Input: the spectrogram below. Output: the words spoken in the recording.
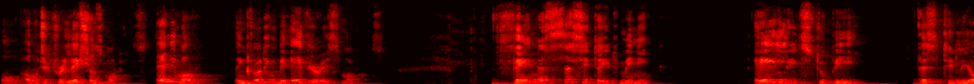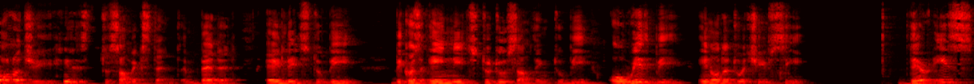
or object relations models, any model, including behaviorist models. They necessitate meaning. A leads to B. This teleology is to some extent embedded. A leads to B because A needs to do something to B or with B in order to achieve C. There is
